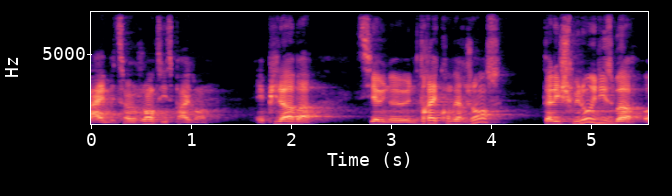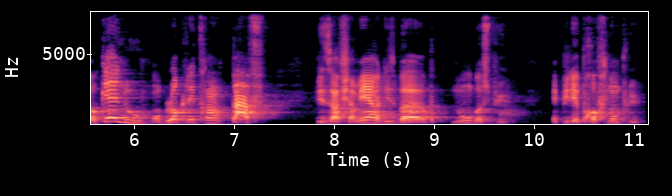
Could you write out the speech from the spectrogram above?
Bah, les médecins urgentistes, par exemple. Et puis là, bah, s'il y a une, vraie convergence, t'as les cheminots, ils disent, bah, ok, nous, on bloque les trains, paf Puis les infirmières, disent, bah, nous, on bosse plus. Et puis les profs non plus.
